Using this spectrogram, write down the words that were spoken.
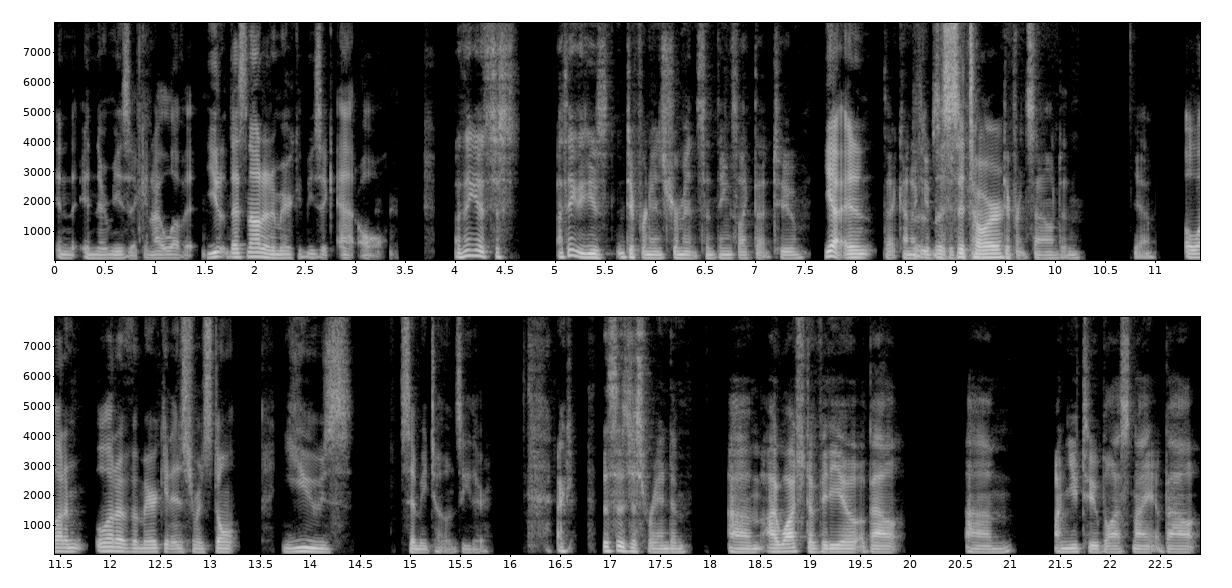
in in their music, and I love it. You that's not an American music at all. I think it's just. I think they use different instruments and things like that too. Yeah, and That kind of gives the it a sitar. different, different sound. And yeah a lot of a lot of American instruments don't use semitones either. this is just random. Um, I watched a video about um, on YouTube last night about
